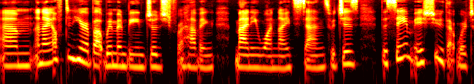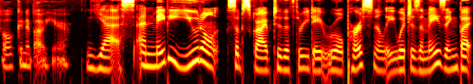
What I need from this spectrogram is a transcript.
Um, and I often hear about women being judged for having many one night stands, which is the same issue that we're talking about here. Yes. And maybe you don't subscribe to the three date rule personally, which is amazing, but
